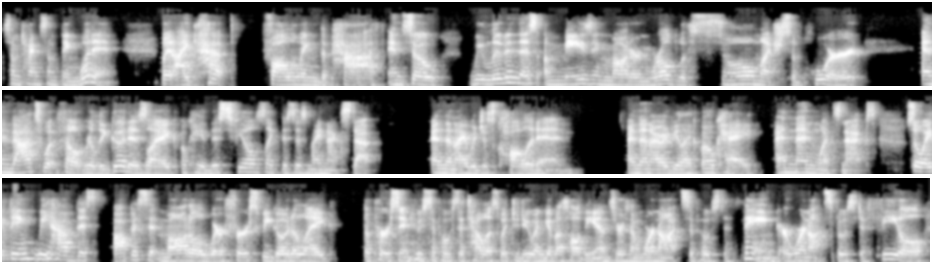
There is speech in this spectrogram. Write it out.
sometimes something wouldn't. But I kept following the path. And so we live in this amazing modern world with so much support and that's what felt really good is like okay this feels like this is my next step. And then i would just call it in. And then i would be like okay and then what's next? So i think we have this opposite model where first we go to like the person who's supposed to tell us what to do and give us all the answers and we're not supposed to think or we're not supposed to feel.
